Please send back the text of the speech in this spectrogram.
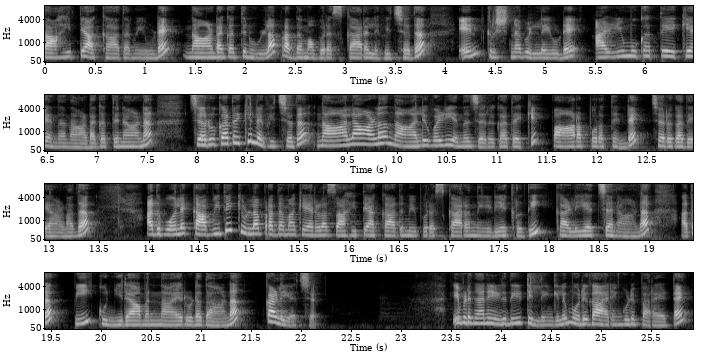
സാഹിത്യ അക്കാദമിയുടെ നാടകത്തിനുള്ള പ്രഥമ പുരസ്കാരം ലഭിച്ചത്. എൻ കൃഷ്ണപിള്ളയുടെ അഴിമുഖത്തേക്ക് എന്ന നാടകത്തിനാണ്. ചെറുകഥയ്ക്ക് ലഭിച്ചത് നാലാൾ നാലുവഴി എന്ന ചെറുകഥയ്ക്ക് പാറപ്പുറത്തിന്റെ ചെറുകഥയാണത്. അതുപോലെ കവിതയ്ക്കുള്ള പ്രഥമ കേരള സാഹിത്യ അക്കാദമി പുരസ്കാരം നേടിയ കൃതി കളിയച്ചനാണ്. അത് പി കുഞ്ഞിരാമൻ നായരുടേതാണ് കളിയച്ചൻ. ഇവിടെ ഞാൻ എഴുതിയിട്ടില്ലെങ്കിലും ഒരു കാര്യം കൂടി പറയട്ടെ.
